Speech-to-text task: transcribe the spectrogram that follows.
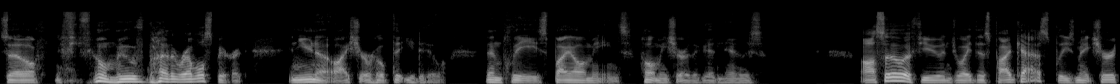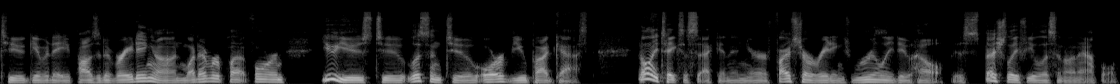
So, if you feel moved by the rebel spirit, and you know I sure hope that you do, then please, by all means, help me share the good news. Also, if you enjoyed this podcast, please make sure to give it a positive rating on whatever platform you use to listen to or view podcast. It only takes a second, and your five star ratings really do help, especially if you listen on Apple.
